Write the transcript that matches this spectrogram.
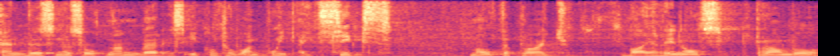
and this Nusselt number is equal to 1.86 multiplied by Reynolds Prandtl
